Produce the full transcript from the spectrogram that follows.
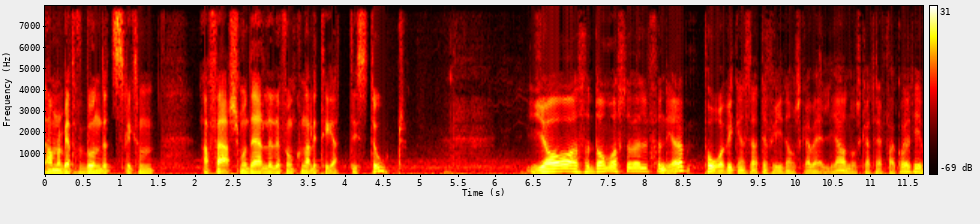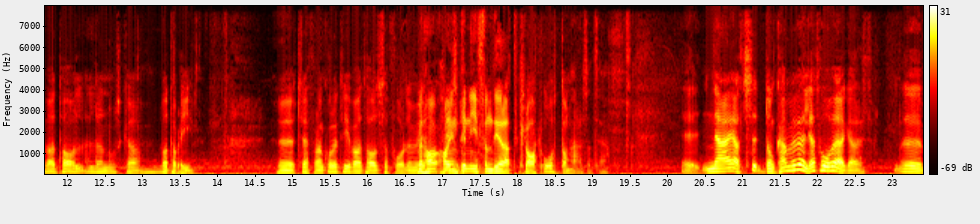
Hamnarbetarförbundets liksom affärsmodell eller funktionalitet i stort? Ja, alltså de måste väl fundera på vilken strategi de ska välja. Om de ska träffa kollektivavtal eller om de ska låta bli. Uh, träffar de kollektivavtal så får de Men har, har inte ni funderat klart åt dem här så att säga? Uh, nej, alltså, de kan väl välja två vägar. Uh,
